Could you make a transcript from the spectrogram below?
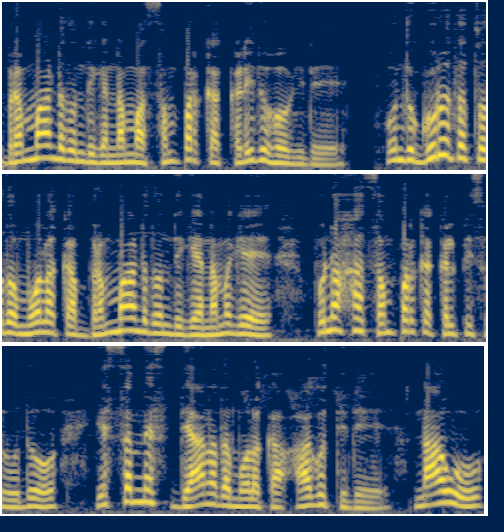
ಬ್ರಹ್ಮಾಂಡದೊಂದಿಗೆ ನಮ್ಮ ಸಂಪರ್ಕ ಕಡಿದು ಹೋಗಿದೆ ಒಂದು ಗುರುತತ್ವದ ಮೂಲಕ ಬ್ರಹ್ಮಾಂಡದೊಂದಿಗೆ ನಮಗೆ ಪುನಃ ಸಂಪರ್ಕ ಕಲ್ಪಿಸುವುದು ಎಸ್ ಎಂ ಎಸ್ ಧ್ಯಾನದ ಮೂಲಕ ಆಗುತ್ತಿದೆ. ನಾವು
